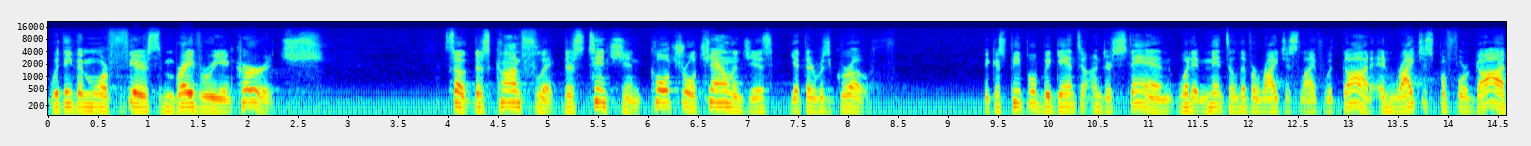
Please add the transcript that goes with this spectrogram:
with even more fierce and bravery and courage. So there's conflict, there's tension, cultural challenges, yet there was growth because people began to understand what it meant to live a righteous life with God. And righteous before God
